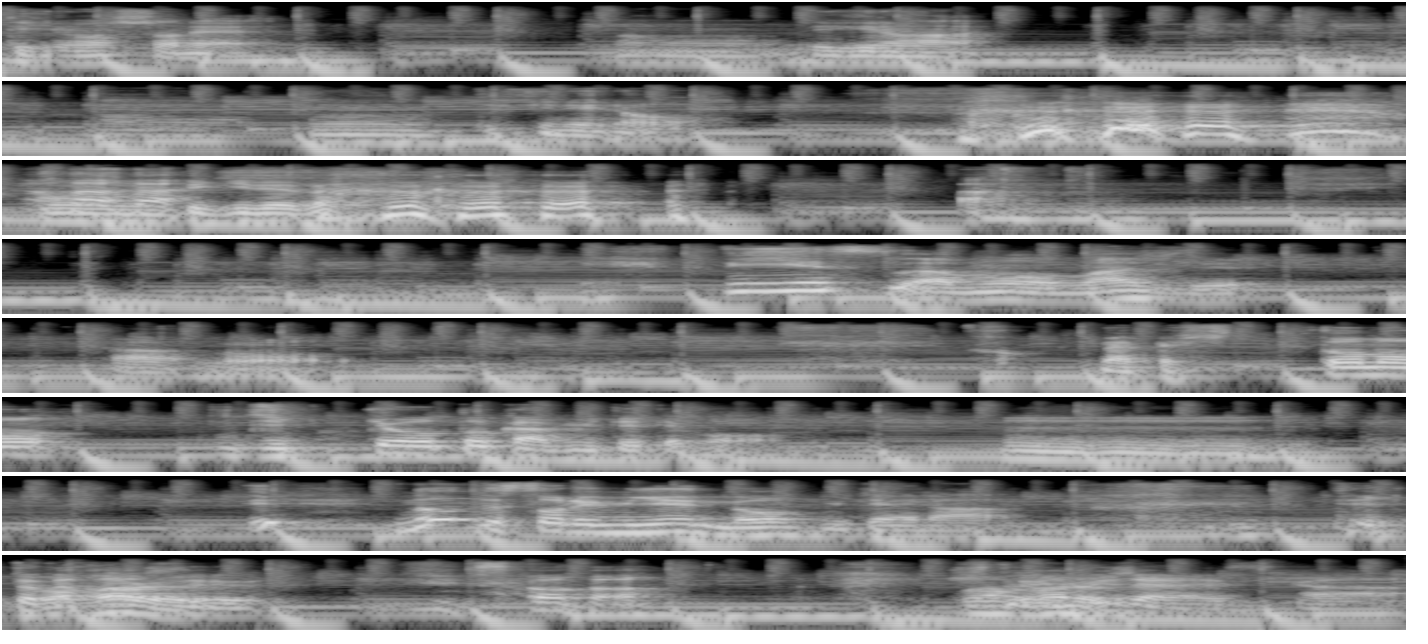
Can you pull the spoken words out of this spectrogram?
てきましたね。うん、できない。うん、できねえな。もうできれた。あ FPS はもうマジで、あの、なんか人の実況とか見てても、うんうんうん。なんでそれ見えんの？みたいな 敵とか倒してる。そう。人いるじゃないですか。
